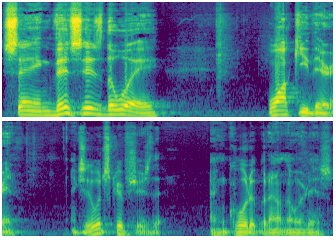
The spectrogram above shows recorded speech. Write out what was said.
saying, This is the way, walk ye therein. Actually, what scripture is that? I can quote it, but I don't know where it is.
